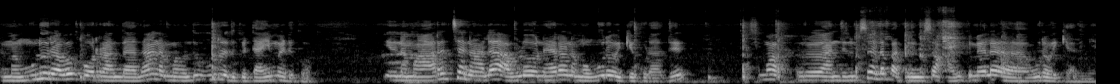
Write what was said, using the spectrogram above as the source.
நம்ம முழு ரவை இருந்தால் தான் நம்ம வந்து ஊறுறதுக்கு டைம் எடுக்கும். இது நம்ம அரைச்சனால அவ்வளோ நேரம் நம்ம ஊற வைக்கக்கூடாது சும்மா ஒரு அஞ்சு நிமிஷம் இல்லை பத்து நிமிஷம் அதுக்கு மேலே ஊற வைக்காதீங்க.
